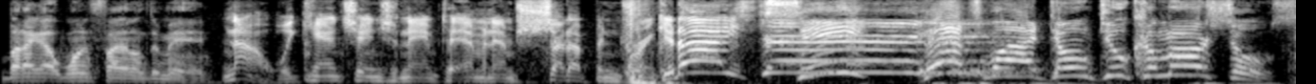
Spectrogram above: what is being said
But I got one final demand. No, we can't change the name to Eminem. Shut up and drink it. Ice See? That's why I don't do commercials.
